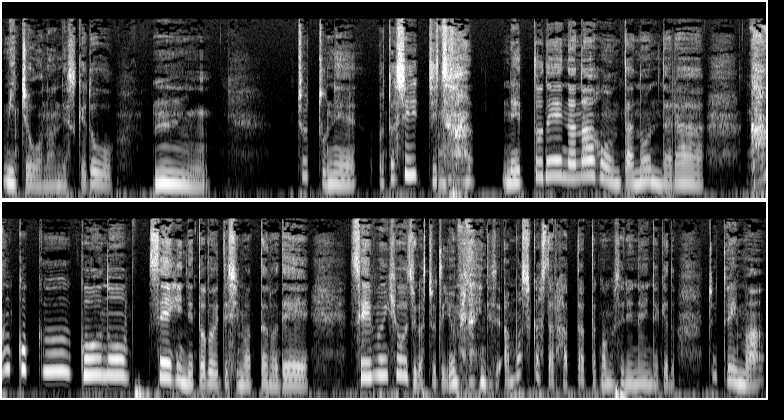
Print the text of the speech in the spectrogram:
みちょうなんですけどうん。ちょっとね私実は ネットで7本頼んだら韓国語の製品で届いてしまったので成分表示がちょっと読めないんですよ。あもしかしたら貼ってあったかもしれないんだけど。ちょっと今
